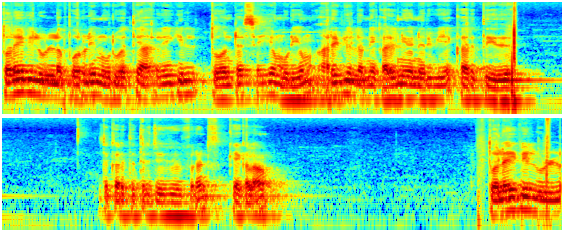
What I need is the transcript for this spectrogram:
தொலைவில் உள்ள பொருளின் உருவத்தை அருகில் தோன்ற செய்ய முடியும். அறிவியல் அறிஞர் கலினியோ நிறுவிய கருத்து இது. இந்த கருத்தை தெரிஞ்சு ஃப்ரெண்ட்ஸ் கேட்கலாம். தொலைவில் உள்ள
